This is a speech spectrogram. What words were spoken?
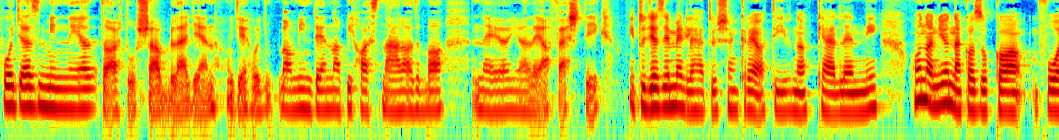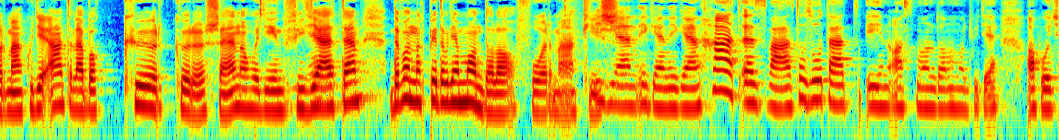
hogy az minél tartósabb legyen, ugye, hogy a mindennapi használatba ne jöjjön le a festék. Itt ugye azért meglehetősen kreatívnak kell lenni. Honnan jönnek azok a formák? Ugye általában körkörösen, ahogy én figyeltem, de vannak például ilyen mandala formák is. Igen, igen, igen. Hát ez változó, tehát én azt mondom, hogy ugye, ahogy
